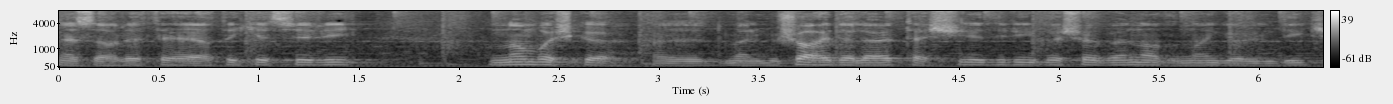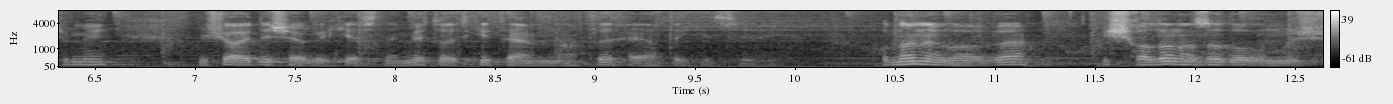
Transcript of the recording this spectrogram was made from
nəzarəti həyata keçiririk. Bundan başqa deməli müşahidələri təşkil edirik və şöbənin adından göründüyü kimi müşahidə şəbəkəsinə metodiki təminatı həyata keçiririk. Bundan əlavə işğaldan azad olunmuş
